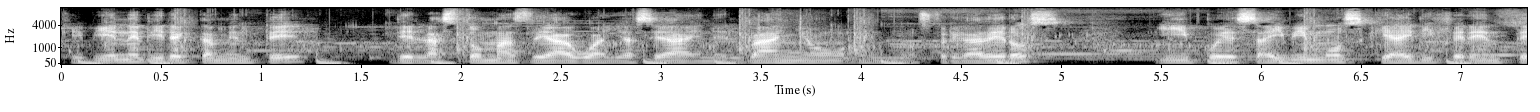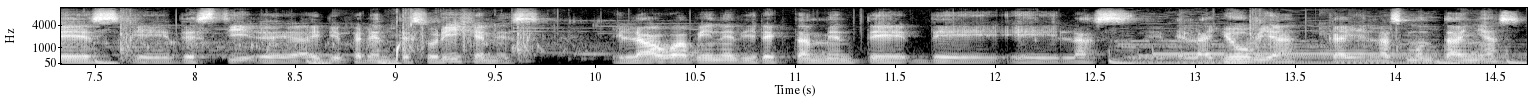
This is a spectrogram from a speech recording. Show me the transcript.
que viene directamente de las tomas de agua, ya sea en el baño, en los fregaderos. Y pues ahí vimos que hay diferentes, eh, eh, hay diferentes orígenes. El agua viene directamente de, las, de la lluvia que hay en las montañas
